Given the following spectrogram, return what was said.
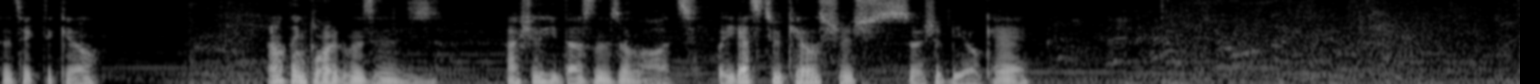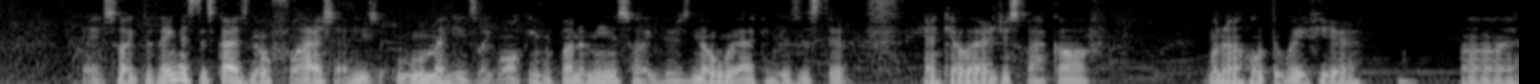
to take the kill. I don't think Borg loses... Actually, he does lose a lot. But he gets two kills, so it should be okay. Okay, so like the thing is, this guy has no flash, and he's oom, and he's like walking in front of me, so like there's no way I can resist it. Can't kill her, just back off. I'm gonna hold the wave here. Uh,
